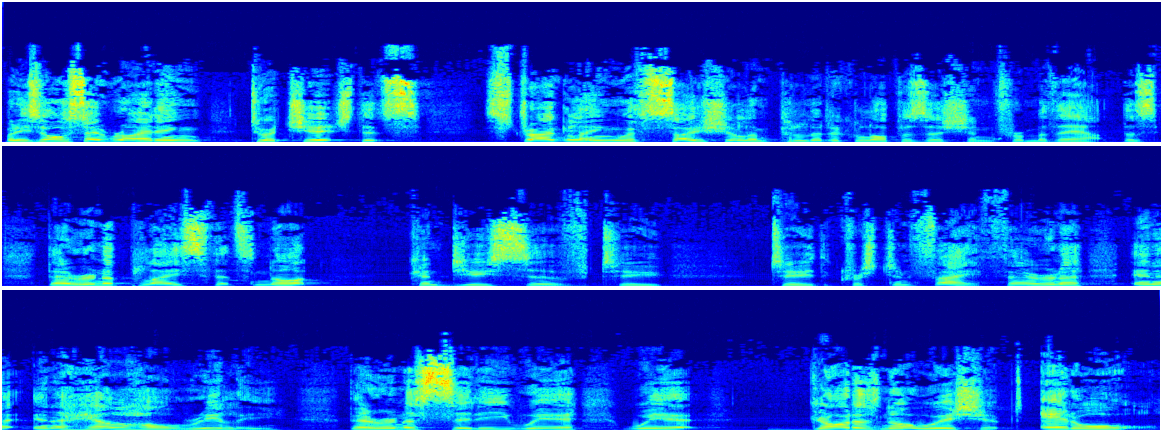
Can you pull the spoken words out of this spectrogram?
But he's also writing to a church that's struggling with social and political opposition from without. There's, they're in a place that's not conducive to, to the Christian faith. They're in a, in a, in a hellhole, really. They're in a city where, where God is not worshipped at all.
